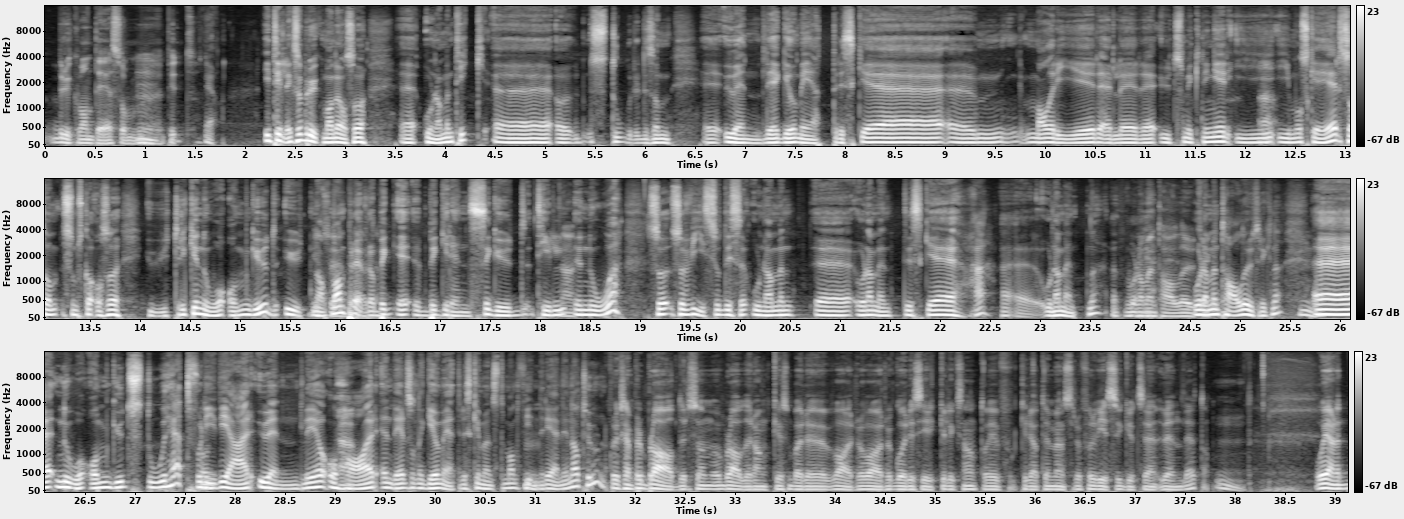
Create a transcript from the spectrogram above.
bruker man det som Mm. pynt. pynt. I tillegg så bruker man jo også eh, ornamentikk. Eh, store, liksom, eh, uendelige geometriske eh, malerier eller eh, utsmykninger i, Ja. i moskeer, som, som skal også uttrykke noe om Gud, uten at man prøver å eh, begrense Gud til Nei. noe. Så, så viser jo disse ornament, ornamentiske Hæ? Ornamentene? Ornamentale uttrykkene. ornamentale uttrykkene. Eh, noe om Guds storhet, fordi de er uendelige og Ja. har en del sånne geometriske mønster man finner igjen i naturen. For eksempel blader som, og bladeranker som bare varer og varer og går i sirkel ikke sant? og i kreative mønstre for å vise Guds uendelighet. Da. Og gjerne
